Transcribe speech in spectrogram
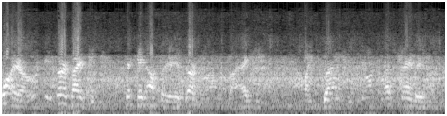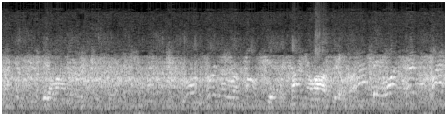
Warrior, rookie third baseman, picking up the dirt around the bag. Alex Grant is short, left handed. Second, steal on the the Cardinal outfield. Rapping one pitch, flat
